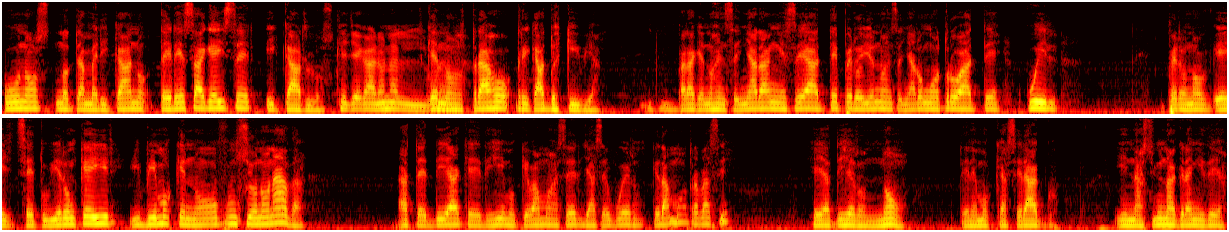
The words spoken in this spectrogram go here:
unos norteamericanos, Teresa Geiser y Carlos, Que llegaron al que lugar. nos trajo Ricardo Esquivia, para que nos enseñaran ese arte, pero ellos nos enseñaron otro arte, quill, pero no, eh, se tuvieron que ir y vimos que no funcionó nada. Hasta el día que dijimos, ¿qué vamos a hacer? Ya se fueron. ¿Quedamos otra vez así? Y ellas dijeron, no, tenemos que hacer algo. Y nació una gran idea.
